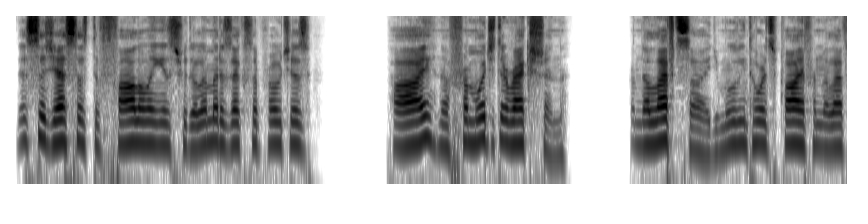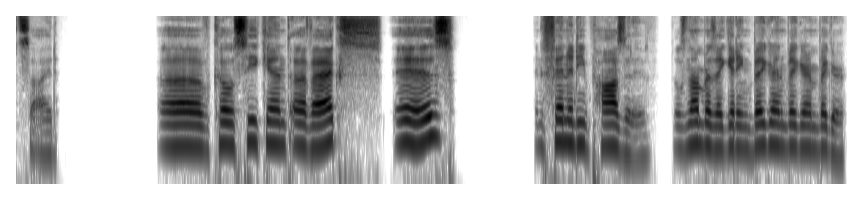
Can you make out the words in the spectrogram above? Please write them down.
This suggests that the following is true. The limit as x approaches pi. Now, from which direction? From the left side. You're moving towards pi from the left side. Of cosecant of x is infinity positive. Those numbers are getting bigger and bigger and bigger.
